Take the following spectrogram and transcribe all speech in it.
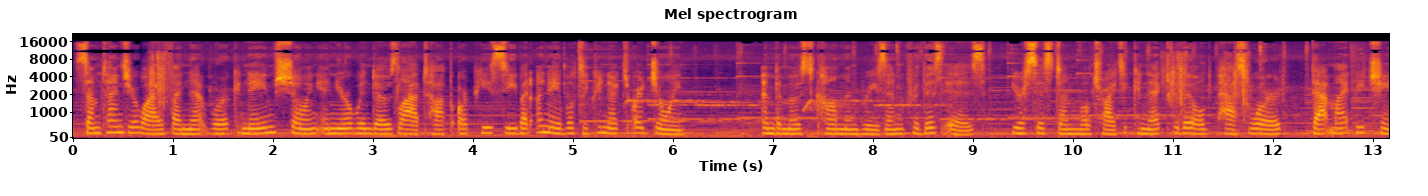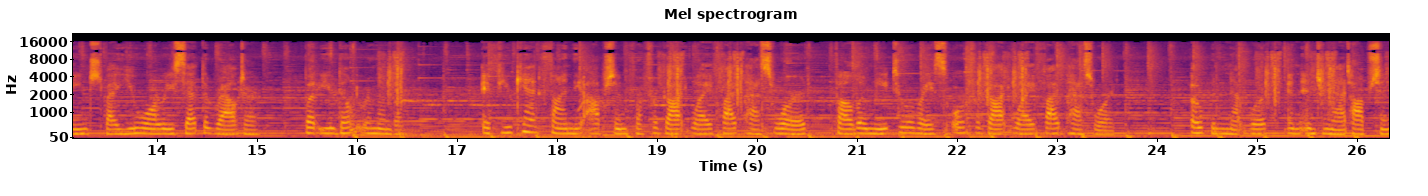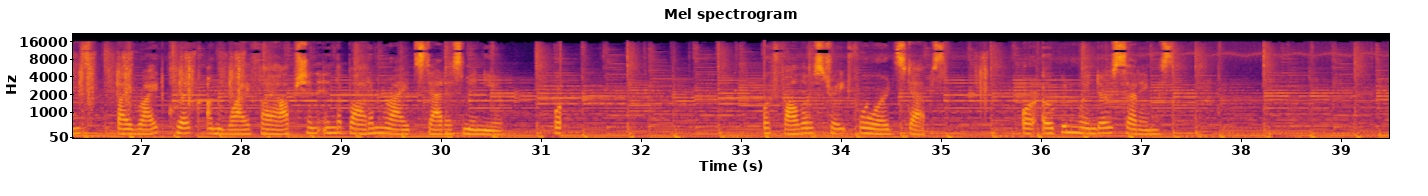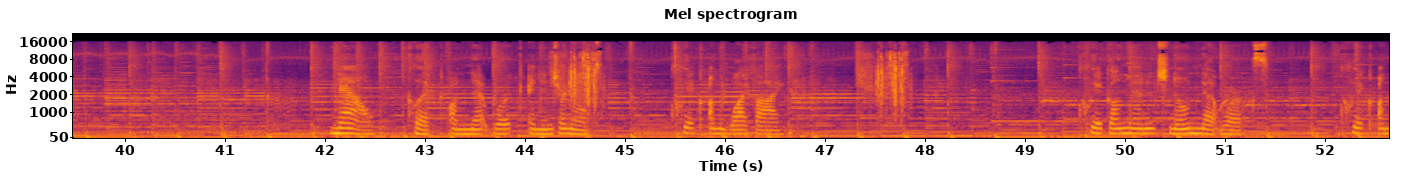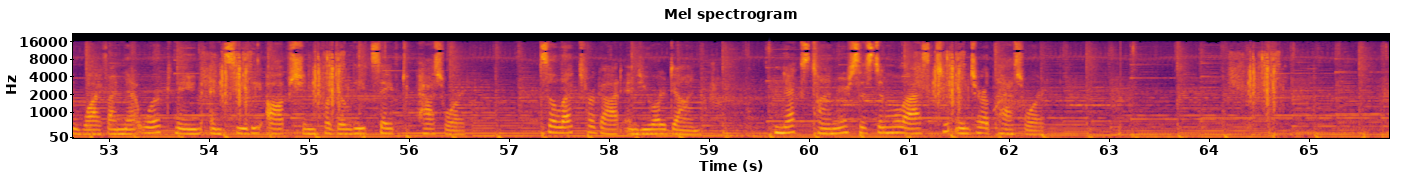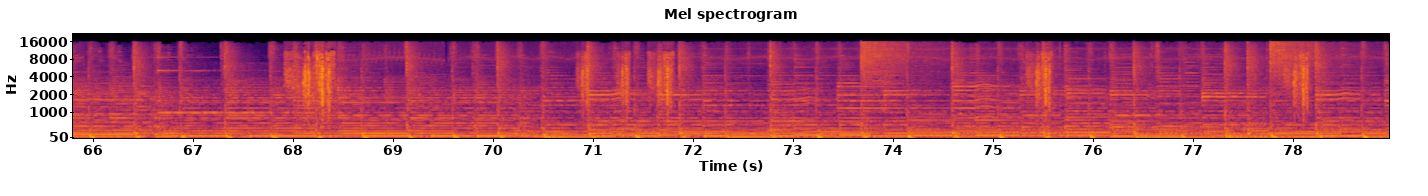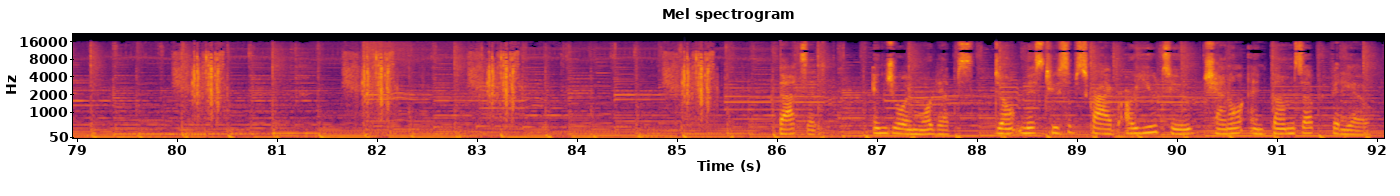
Sometimes your Wi-Fi network name showing in your Windows laptop or PC but unable to connect or join. And the most common reason for this is, your system will try to connect with the old password, that might be changed by you or reset the router. But you don't remember. If you can't find the option for forgot Wi-Fi password, follow me to erase or forgot Wi-Fi password. Open Network and Internet options, by right-click on the Wi-Fi option in the bottom right status menu. Or, or follow straightforward steps. Or open Windows settings. Now, click on Network and Internet. Click on Wi-Fi. Click on Manage Known Networks. Click on Wi-Fi network name and see the option for Delete Saved Password. Select Forgot and you are done. Next time your system will ask to enter a password. That's it. Enjoy more tips, don't miss to subscribe our YouTube channel and thumbs up video.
